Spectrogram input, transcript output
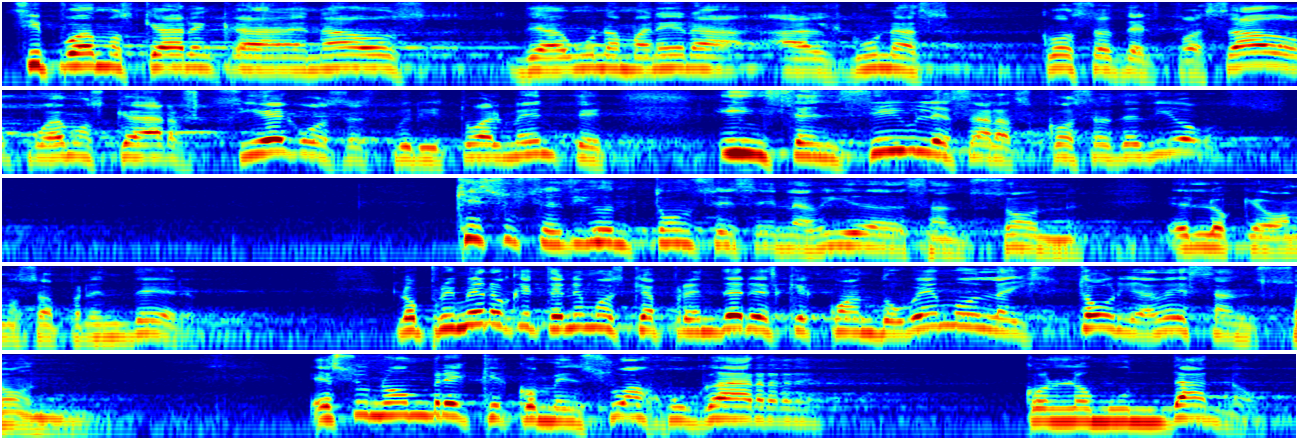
Sí podemos quedar encadenados de alguna manera a algunas cosas del pasado, podemos quedar ciegos espiritualmente, insensibles a las cosas de Dios. ¿Qué sucedió entonces en la vida de Sansón? Es lo que vamos a aprender. Lo primero que tenemos que aprender es que cuando vemos la historia de Sansón, es un hombre que comenzó a jugar con lo mundano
